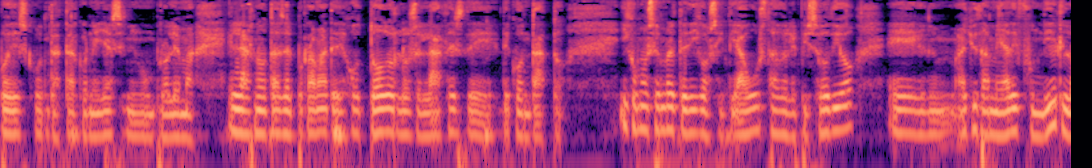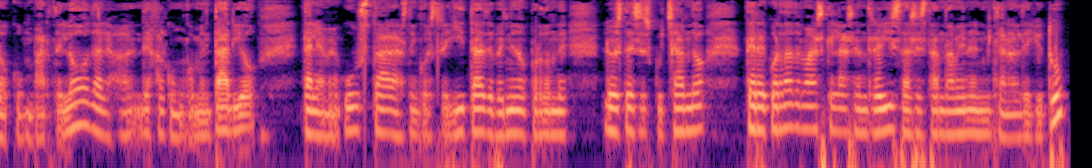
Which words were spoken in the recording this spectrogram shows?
puedes contactar con ella sin ningún problema. En las notas del programa te dejo todos los enlaces de, de contacto. Y como siempre te digo, si te ha gustado el episodio, eh, ayúdame a difundirlo, compártelo, deja algún comentario, dale a me gusta, las cinco estrellitas, dependiendo por dónde lo estés escuchando. Te recuerdo además que las entrevistas están también en mi canal de YouTube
